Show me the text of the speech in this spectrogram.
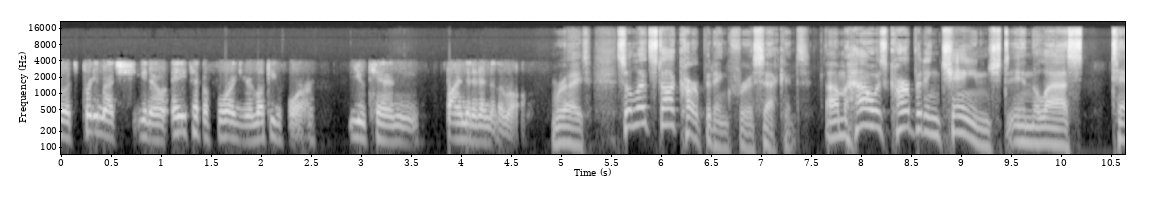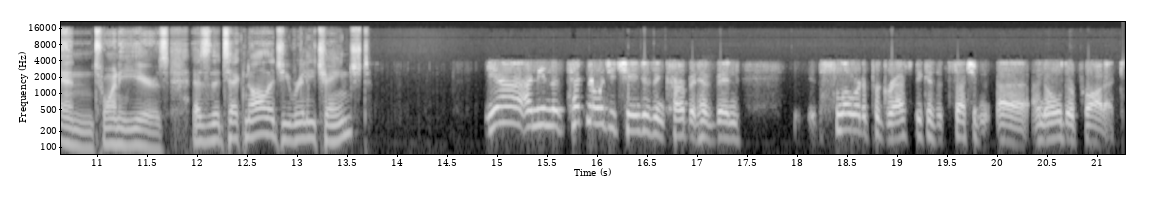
So it's pretty much, you know, any type of flooring you're looking for, you can find it at end of the roll. Right. So let's talk carpeting for a second. Um, how has carpeting changed in the last 10, 20 years? Has the technology really changed? Yeah, I mean, the technology changes in carpet have been slower to progress because it's such an, uh, an older product.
